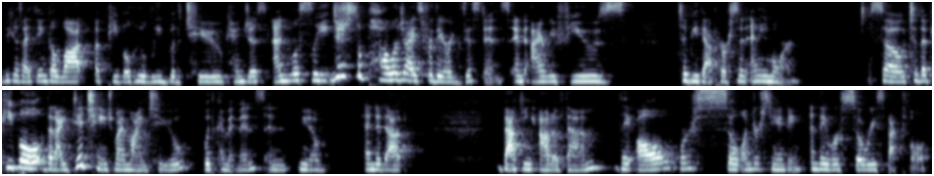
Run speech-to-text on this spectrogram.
Because I think a lot of people who lead with two can just endlessly just apologize for their existence. And I refuse to be that person anymore. So to the people that I did change my mind to with commitments and, you know, ended up backing out of them, they all were so understanding and they were so respectful.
